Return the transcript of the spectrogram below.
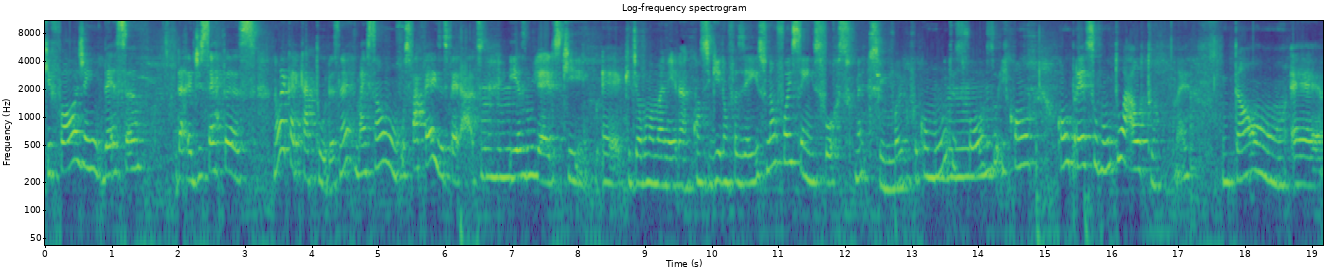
que fogem dessa de certas não é caricaturas, né? Mas são os papéis esperados. Uhum. E as mulheres que, é, que de alguma maneira conseguiram fazer isso não foi sem esforço, né? Sim. Foi, foi com muito uhum. esforço e com, com um preço muito alto, né? Então, é,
